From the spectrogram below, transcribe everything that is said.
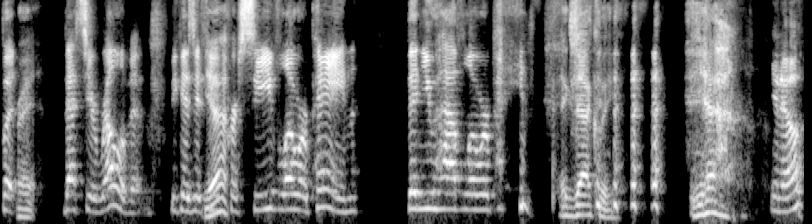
but right. that's irrelevant because if yeah. you perceive lower pain, then you have lower pain. exactly. yeah. You know?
